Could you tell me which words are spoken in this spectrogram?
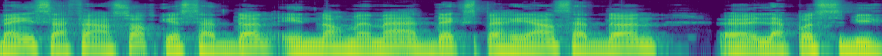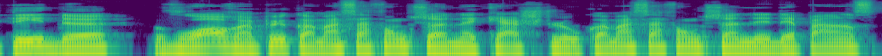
ben ça fait en sorte que ça donne énormément d'expérience, ça donne la possibilité de voir un peu comment ça fonctionne le cash flow, comment ça fonctionne les dépenses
